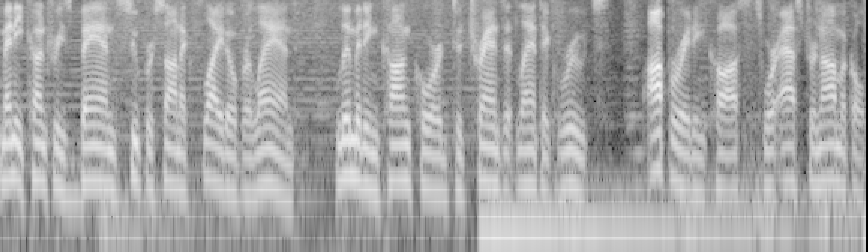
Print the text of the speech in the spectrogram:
Many countries banned supersonic flight over land, limiting Concorde to transatlantic routes. Operating costs were astronomical,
